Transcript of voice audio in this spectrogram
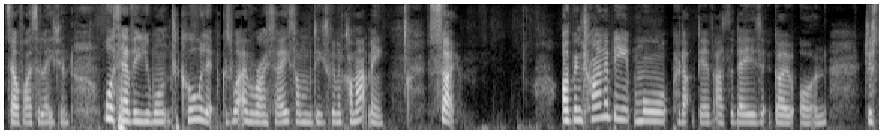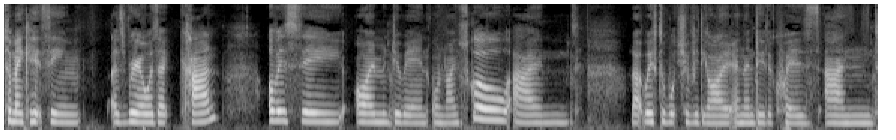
self isolation, whatever you want to call it, because whatever I say, somebody's going to come at me. So, I've been trying to be more productive as the days go on, just to make it seem as real as I can. Obviously, I'm doing online school and like we have to watch a video and then do the quiz and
